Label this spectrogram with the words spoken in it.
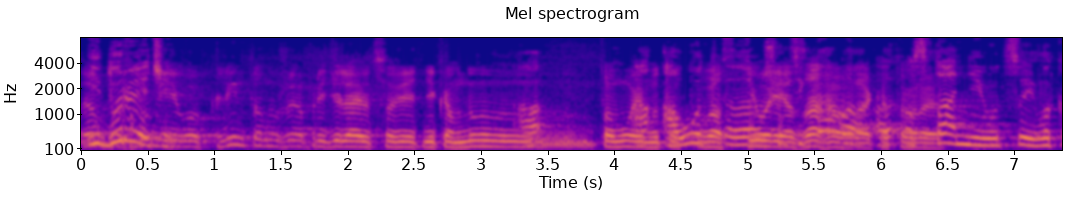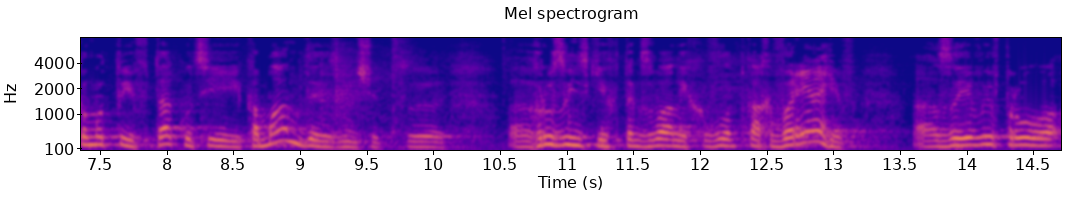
да? і до речі, его Клинтон уже определяют советником. Ну, по-моему, а, а тут от у вас цікаво, заговора, а- которая... останній оцей локомотив, так, у цієї команди, значить, е, е, грузинських так званих в лапках варягів. е, Заявив про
